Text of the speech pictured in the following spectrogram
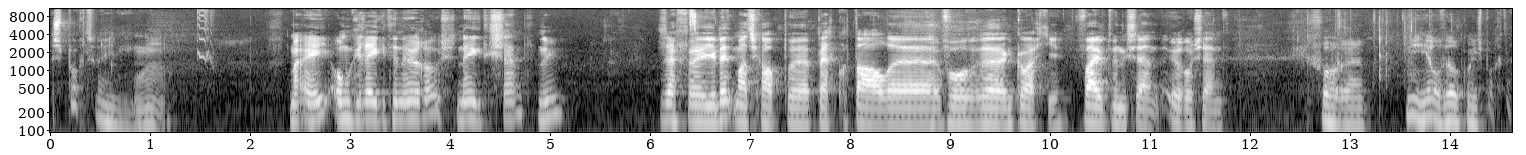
Sportvereniging. Ja. Maar hé, omgerekend in euro's, 90 cent nu. Dus even je lidmaatschap eh, per kwartaal eh, voor eh, een kwartje. 25 cent, eurocent. Voor niet heel veel kon je sporten.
